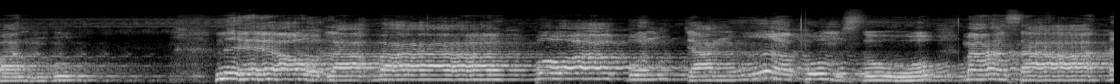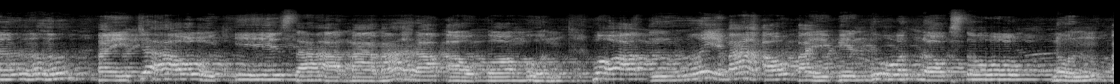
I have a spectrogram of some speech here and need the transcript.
วรรค์แล้วละว่า จันทร์คุ้มสู่มาสาเดินให้เจ้าขี่สามามารับเอากองบุญพวกเอ๋ยมาเอาไปเป็นทุนดอกสูงหนุนไป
